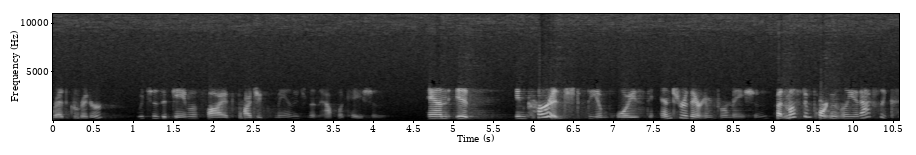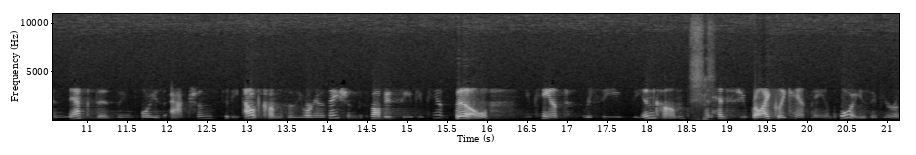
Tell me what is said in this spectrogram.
RedCritter, which is a gamified project management application. And it encouraged the employees to enter their information, but most importantly, it actually connected the employees' actions to the outcomes of the organization. Because obviously, if you can't bill, you can't receive the income, and hence you likely can't pay employees if you're a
